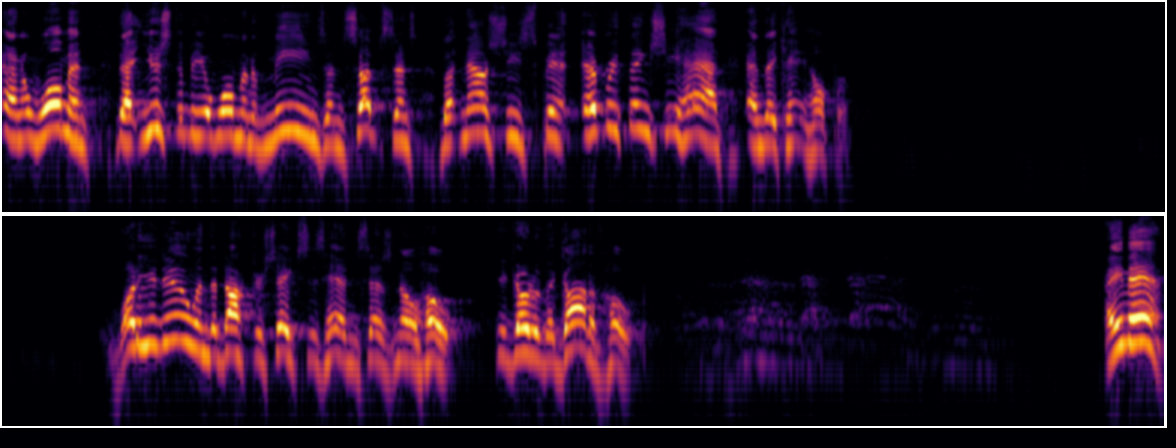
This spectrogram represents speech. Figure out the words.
and a woman that used to be a woman of means and substance, but now she's spent everything she had and they can't help her. What do you do when the doctor shakes his head and says no hope? You go to the God of hope. Amen. Amen.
